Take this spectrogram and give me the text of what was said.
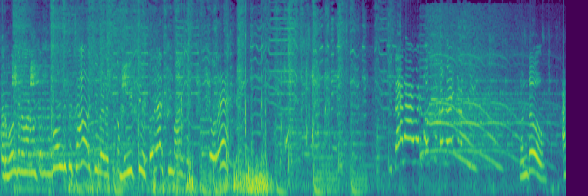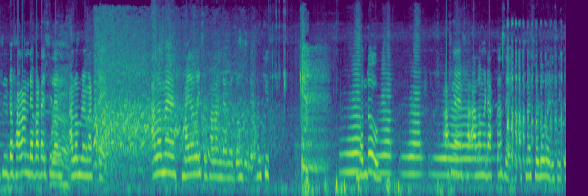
তোর বন্ধুর আমার তোর বন্ধু তো চাও তুই বেড়া তুই তো বুঝছি তোর আর কি মারবে? তোরে? আমার বন্ধু আপনি তো ফালান রে পাঠাইছিলেন আলম রে মারতে। আলমে মাইরা লাইছে ফালান ড্যামে বন্ধুরে এখন কি বন্ধু আপনার আলমে ডাকতেছে আপনার ছোট চাইতেছে।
